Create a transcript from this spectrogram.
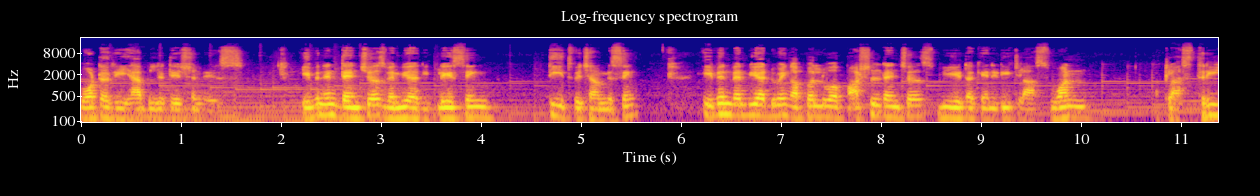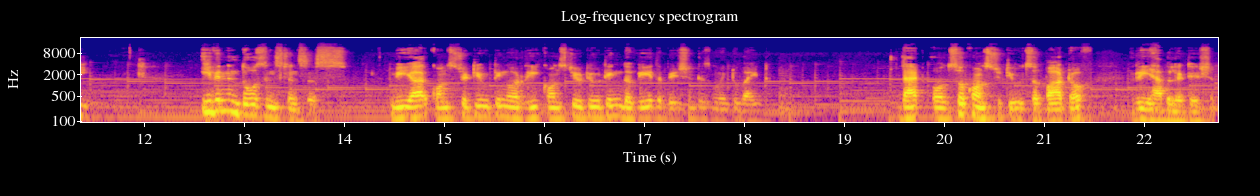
what a rehabilitation is. Even in dentures when we are replacing teeth which are missing even when we are doing upper lower partial dentures be it a kennedy class 1 a class 3 even in those instances we are constituting or reconstituting the way the patient is going to bite that also constitutes a part of rehabilitation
